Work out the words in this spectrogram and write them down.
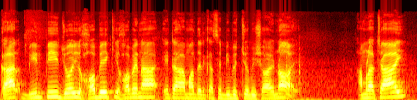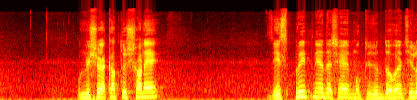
কার বিএনপি জয়ী হবে কি হবে না এটা আমাদের কাছে বিবেচ্য বিষয় নয়। আমরা চাই উনিশশো একাত্তর সনে যে স্প্রিট নিয়ে দেশে মুক্তিযুদ্ধ হয়েছিল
